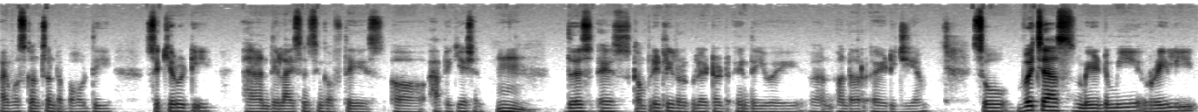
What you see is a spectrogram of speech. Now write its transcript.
I was concerned about the security and the licensing of this uh, application. This is completely regulated in the UAE and under ADGM, so which has made me really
